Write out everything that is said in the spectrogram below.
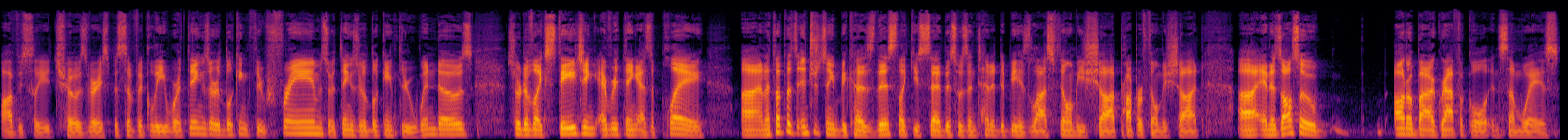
obviously chose very specifically, where things are looking through frames or things are looking through windows, sort of like staging everything as a play. Uh, and I thought that's interesting because this, like you said, this was intended to be his last film he shot, proper film he shot, uh, and it's also autobiographical in some ways.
